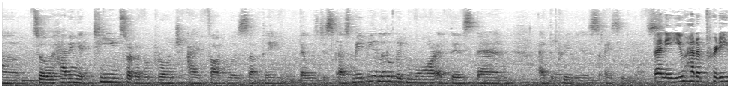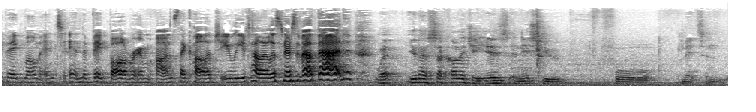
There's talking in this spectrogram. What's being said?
Um, so having a team sort of approach, I thought was something that was discussed maybe a little bit more at this than at the previous ICDS. Benny, you had a pretty big moment in the big ballroom on psychology. Will you tell our listeners about that? Well, you know, psychology is an issue for medicine.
